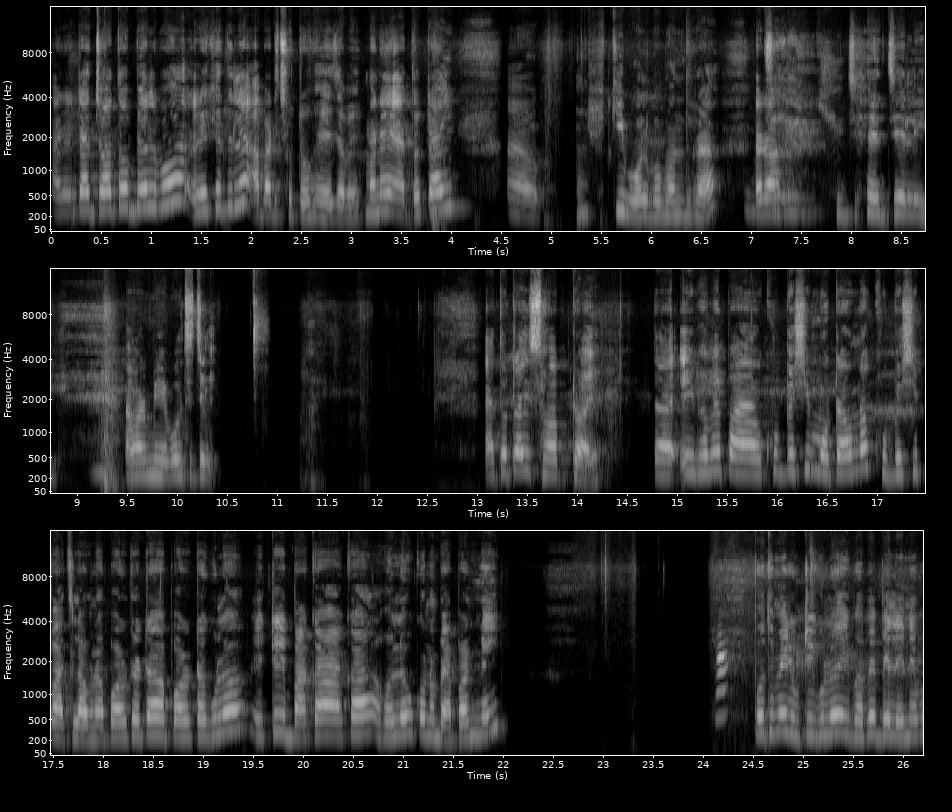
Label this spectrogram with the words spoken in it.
আর এটা যত বেলবো রেখে দিলে আবার ছোট হয়ে যাবে। মানে এতটাই কি বলব বন্ধুরা? জেলি। আমার মেয়ে বলছে জেলি এতটাই সফট হয়। তা এইভাবে খুব বেশি মোটাও না খুব বেশি পাতলাও না। পরোটাটা পরোটাগুলো একটি বাঁকা আঁকা হলেও কোনো ব্যাপার নেই। প্রথমে রুটিগুলো এইভাবে বেলে নেব।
